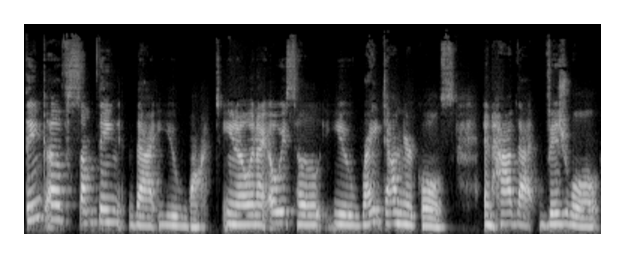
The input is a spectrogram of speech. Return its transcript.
think of something that you want, you know, and I always tell you write down your goals and have that visual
